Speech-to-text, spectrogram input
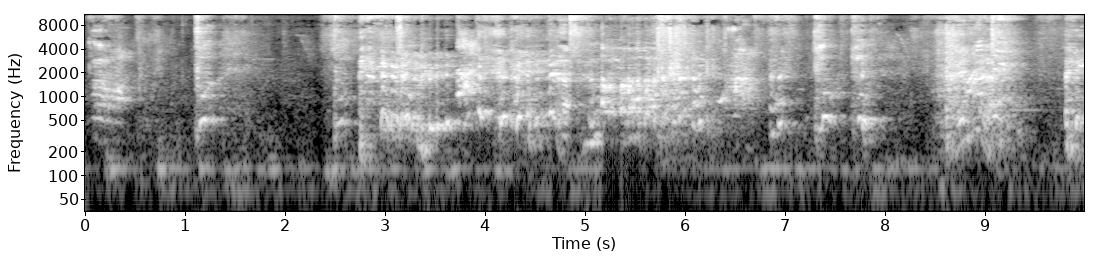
ஜெசிகாரா நல்லதான் நாசுக்க போட்டு நாசுக்க போட்டு படத்துல ஜெயிசனே போற நேரம் தெரிஞ்சு படத்து நிறுத்துற விடுற நீ நல்ல பழக்கம்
